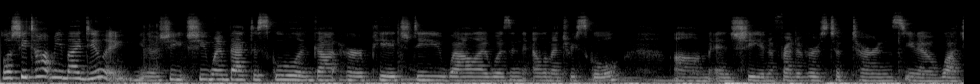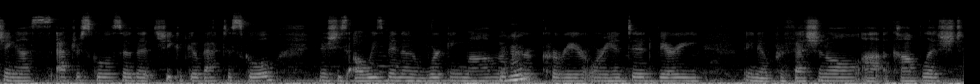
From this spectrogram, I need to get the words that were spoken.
Well, she taught me by doing. You know, she she went back to school and got her PhD while I was in elementary school. Um, and she and a friend of hers took turns, you know, watching us after school so that she could go back to school. You know, she's always been a working mom, a mm-hmm. career oriented, very, you know, professional, uh, accomplished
